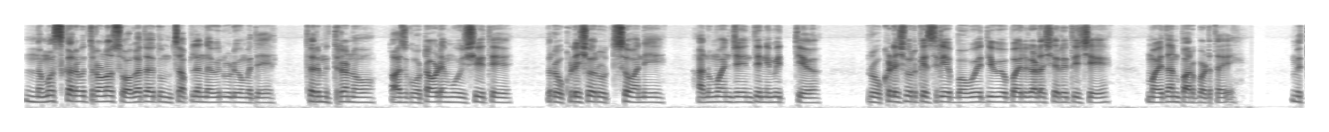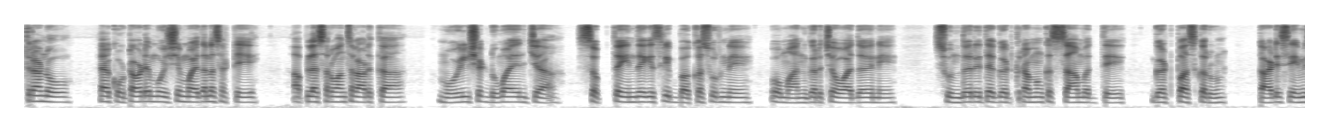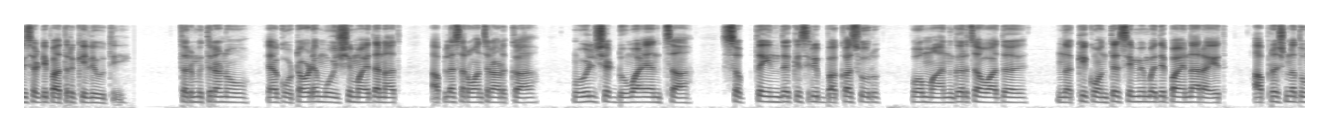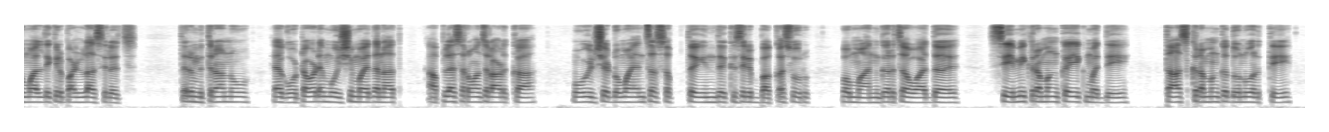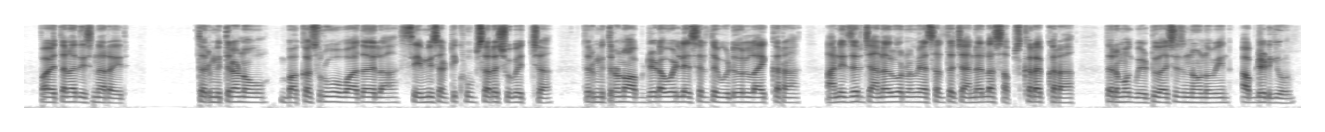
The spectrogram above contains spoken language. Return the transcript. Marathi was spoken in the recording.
नमस्कार मित्रांनो स्वागत आहे तुमचं आपल्या नवीन व्हिडिओमध्ये. तर मित्रांनो आज घोटावडे मुळशी येथे रोकडेश्वर उत्सव आणि हनुमान जयंतीनिमित्त रोकडेश्वर केसरी भव्य दिव्य बैलगाडा शर्यतीचे मैदान पार पडत आहे. मित्रांनो या कोटावडे मुळशी मैदानासाठी आपल्या सर्वांचा लाडका मोहिल शेठ डुमा यांच्या सप्त इंदकेसरी बकासूरने व मानगरच्या वादळाने सुंदररित्या गट क्रमांक सहामध्ये गट पास करून गाडी सेमीसाठी पात्र केली होती. तर मित्रांनो या गोटावड्या मुळशी मैदानात आपल्या सर्वांचा लाडका मोहिल डुमाळ यांचा सप्त इंद केसरी बकासूर व मानगरचा वादळ नक्की कोणत्या सेमीमध्ये पाहणार आहेत हा प्रश्न तुम्हाला देखील पडला असेलच. तर मित्रांनो या गोटावडे मुळशी मैदानात आपल्या सर्वांचा लाडका मोहिल डुमाळ यांचा सप्त इंद केसरी बकासूर व मानगरचा वादळ सेमी क्रमांक एकमध्ये तास क्रमांक दोनवरती पळताना दिसणार आहेत. तर मित्रांनो बाकासूर व वादळला सेमीसाठी खूप साऱ्या शुभेच्छा. तर मित्रांनो अपडेट आवडले असेल तर व्हिडिओला लाईक करा. आणि जर चॅनलवर नवीन असाल तर चॅनलला सबस्क्राईब करा. तर मग भेटू असेच नवनवीन अपडेट घेऊन.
